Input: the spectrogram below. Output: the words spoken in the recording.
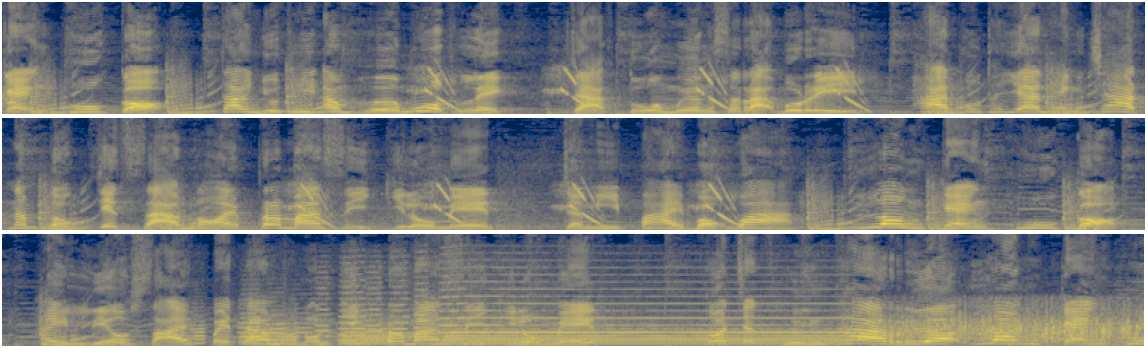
แก่งภูเกาะตั้งอยู่ที่อำเภอมวกเหล็ก จากตัวเมืองสระบุรี ผ่านอุทยานแห่งชาติน้ำตกเจ็ดสาวน้อยประมาณ 4 กิโลเมตร จะมีป้ายบอกว่า ล่องแก่งภูเกาะให้เลี้ยวซ้ายไปตามถนนอีกประมาณ 4 กิโลเมตร ก็จะถึงท่าเรือล่องแก่งภู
